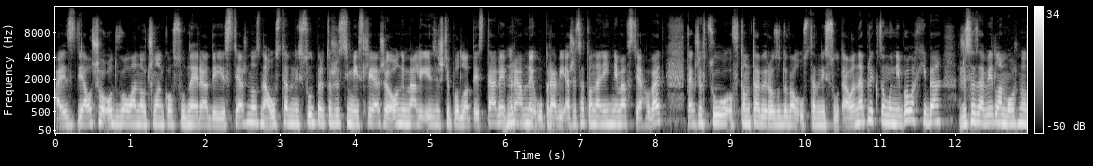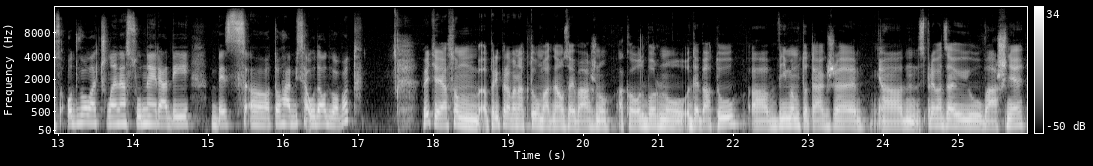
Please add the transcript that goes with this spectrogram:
aj s ďalšou odvolanou členkou súdnej rady stiažnosť na ústavný súd, pretože si myslia, že oni mali ísť ešte podľa tej starej mm-hmm. právnej úpravy a že sa to na nich nemá vzťahovať. Takže chcú v tomto, aby rozhodoval ústavný súd. Ale napriek tomu nebola chyba, že sa zaviedla možnosť odvolať člen člena súdnej rady bez eh, toho, aby sa udal dôvod? Viete, ja som pripravená k tomu mať naozaj vážnu ako odbornú debatu. A vnímam to tak, že sprevádzajú ju vášne.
